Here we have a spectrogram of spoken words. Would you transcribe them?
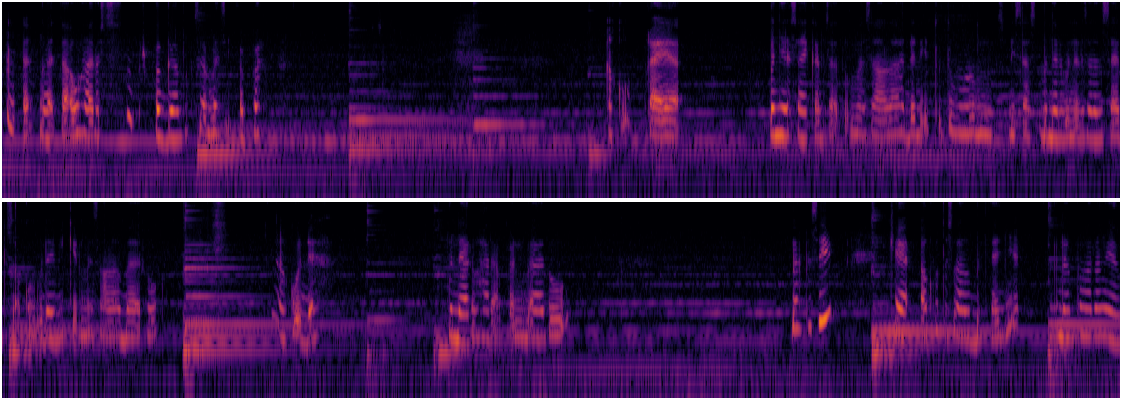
nggak tahu harus berpegang sama siapa. Aku kayak menyelesaikan satu masalah dan itu tuh belum bisa benar-benar selesai. Terus aku udah bikin masalah baru. Aku udah menaruh harapan baru. Kenapa sih? Kayak aku tuh selalu bertanya kenapa orang yang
